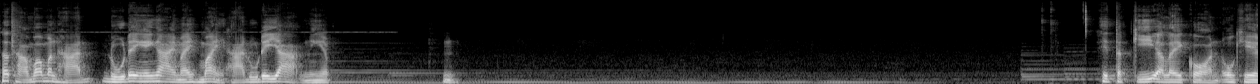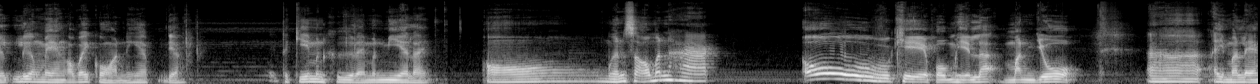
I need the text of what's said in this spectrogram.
ถ้าถามว่ามันหาดูได้ง่ายๆไหมไม่หาดูได้ยากนี่ครับไอ้ตะกี้อะไรก่อน โอเค เรื่องแมงเอาไว้ก่อนนี่ครับเดี๋ยวตะกี้มันคืออะไรมันมีอะไร อ๋อ เหมือนเสามันหักโอเค ผมเห็นละ มันโยกอ่าไอ้แมลง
